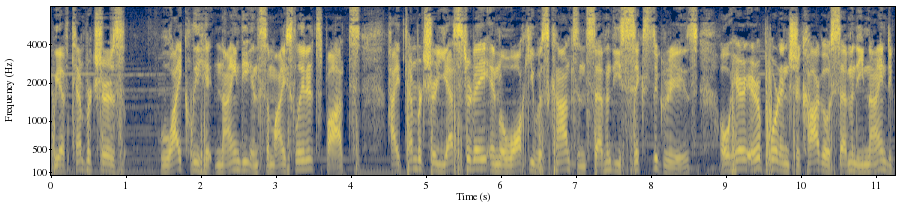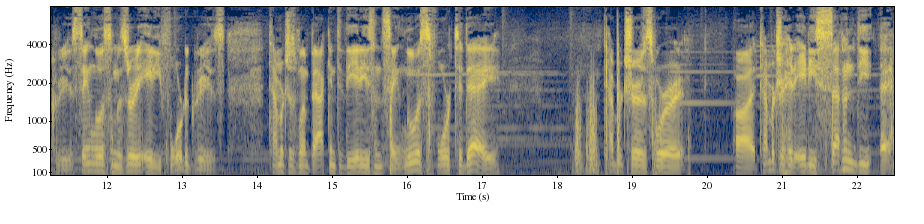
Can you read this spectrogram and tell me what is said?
We have temperatures likely hit 90 in some isolated spots. High temperature yesterday in Milwaukee, Wisconsin, 76 degrees. O'Hare Airport in Chicago, 79 degrees. St. Louis, Missouri, 84 degrees. Temperatures went back into the 80s in St. Louis for today temperatures were uh, temperature hit 80, 70, uh,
